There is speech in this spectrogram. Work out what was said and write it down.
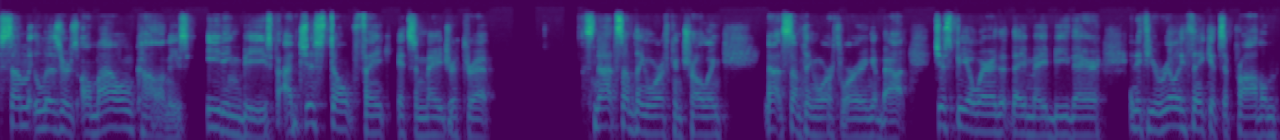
some lizards on my own colonies eating bees, but I just don't think it's a major threat it's not something worth controlling, not something worth worrying about. Just be aware that they may be there. And if you really think it's a problem,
